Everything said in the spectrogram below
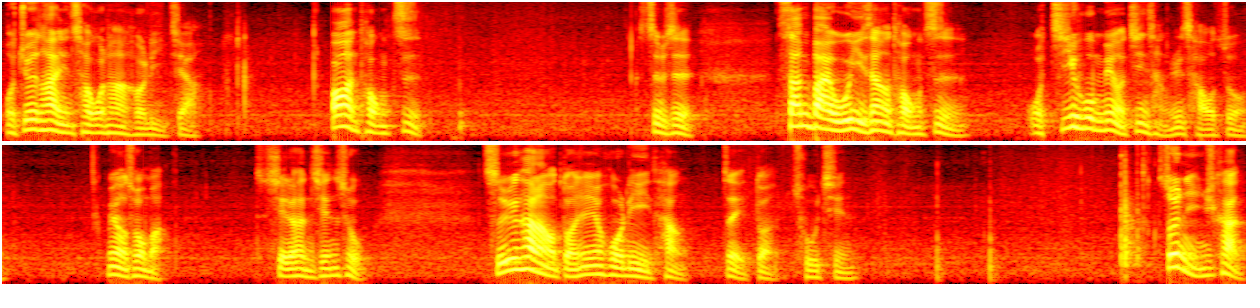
我觉得它已经超过它的合理价，包含同志，是不是？三百五以上的同志，我几乎没有进场去操作，没有错嘛？写的很清楚。持续看好短线获利一趟这一段出清，所以你去看。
